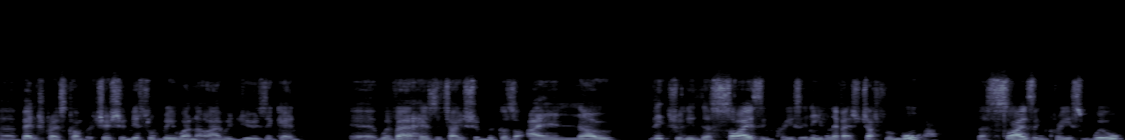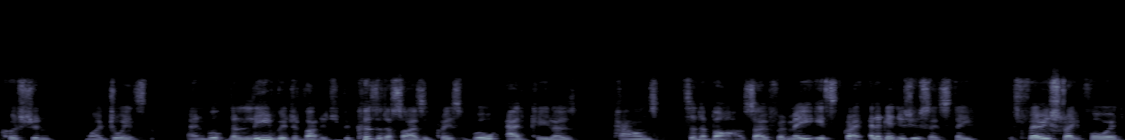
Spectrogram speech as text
uh, bench press competition, this would be one that I would use again uh, without hesitation because I know literally the size increase, and even if that's just from water, the size increase will cushion my joints and will, the leverage advantage because of the size increase will add kilos, pounds to the bar. So for me, it's great. And again, as you said, Steve, it's very straightforward.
